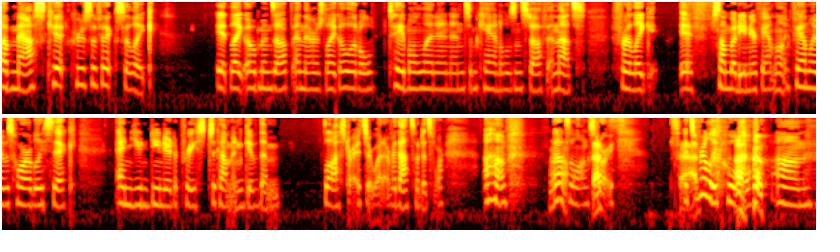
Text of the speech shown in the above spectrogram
a mass kit crucifix. So like, it like opens up, and there's like a little table linen and some candles and stuff, and that's for like if somebody in your family family was horribly sick, and you needed a priest to come and give them last rites or whatever. That's what it's for. Um, that's a long story. It's really cool. um,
